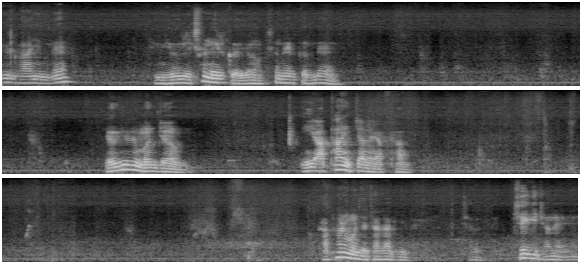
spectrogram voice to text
일 반인데 지금 여기를 쳐낼 거예요. 쳐낼 건데 여기를 먼저 이 앞판 있잖아요. 앞판 앞판을 먼저 잘라줍니다. 잘- 재기 전에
